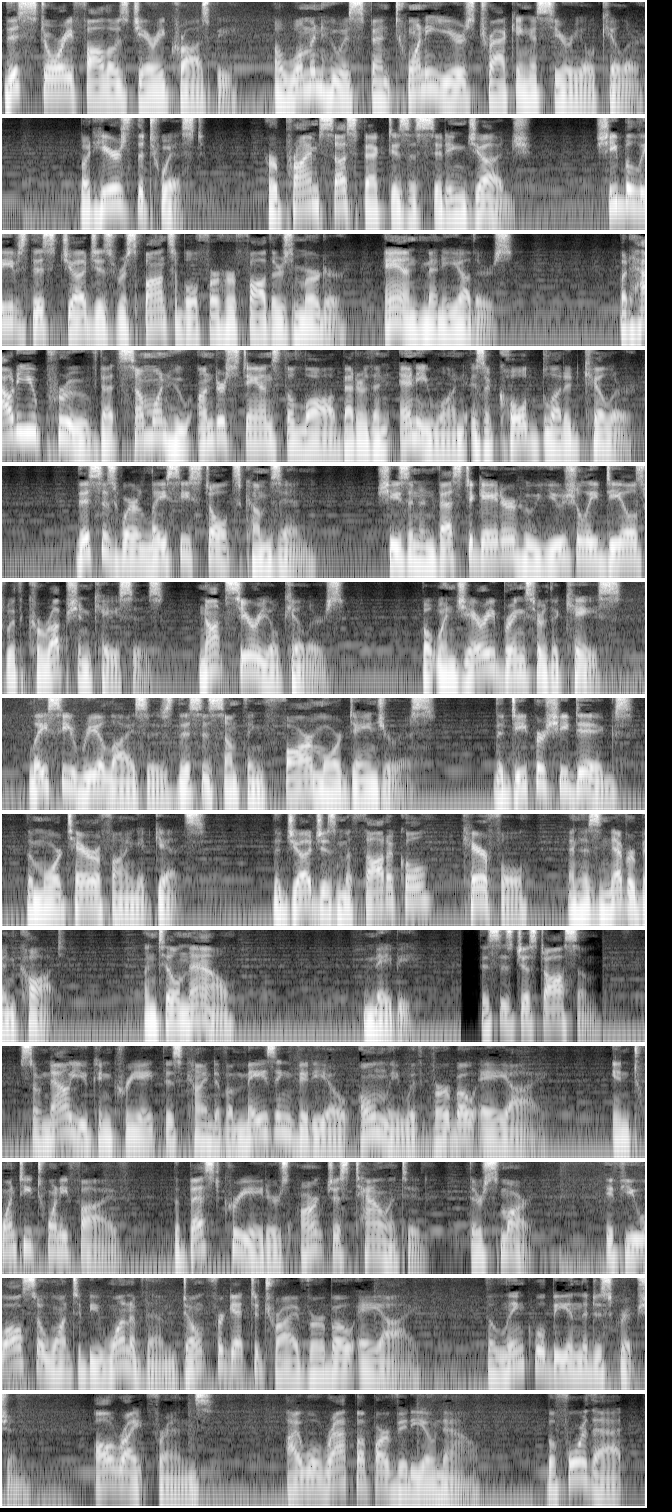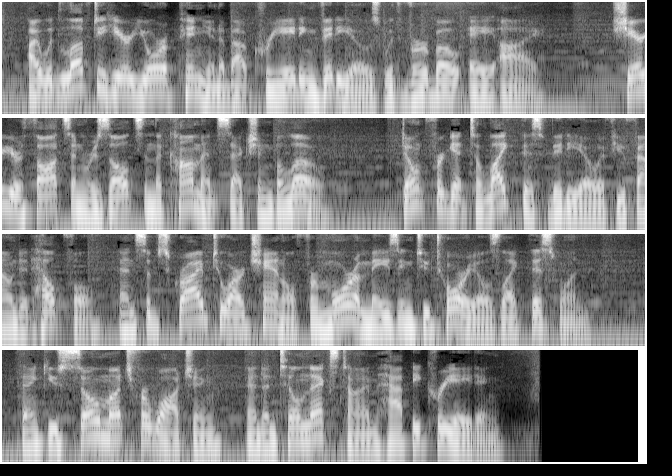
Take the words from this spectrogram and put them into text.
This story follows Jeri Crosby, a woman who has spent 20 years tracking a serial killer. But here's the twist. Her prime suspect is a sitting judge. She believes this judge is responsible for her father's murder, and many others. But how do you prove that someone who understands the law better than anyone is a cold-blooded killer? This is where Lacy Stoltz comes in. She's an investigator who usually deals with corruption cases, not serial killers. But when Jeri brings her the case, Lacy realizes this is something far more dangerous. The deeper she digs, the more terrifying it gets. The judge is methodical, careful, and has never been caught. Until now, maybe. This is just awesome. So now you can create this kind of amazing video only with Virbo AI. In 2025, the best creators aren't just talented, they're smart. If you also want to be one of them, don't forget to try Virbo AI. The link will be in the description. Alright friends, I will wrap up our video now. Before that, I would love to hear your opinion about creating videos with Virbo AI. Share your thoughts and results in the comments section below. Don't forget to like this video if you found it helpful, and subscribe to our channel for more amazing tutorials like this one. Thank you so much for watching, and until next time, happy creating!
